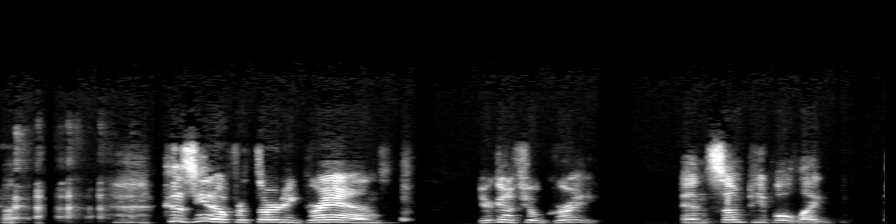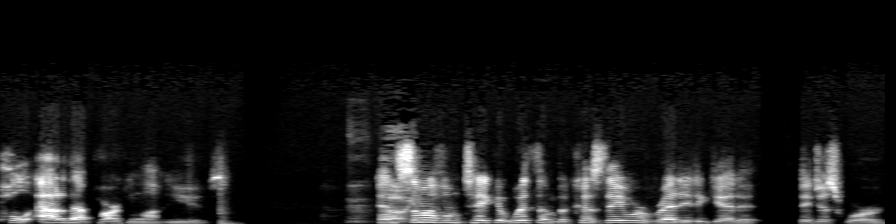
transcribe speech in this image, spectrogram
Because you know, for thirty grand, you're gonna feel great, and some people like pull out of that parking lot and use, and Oh, some yeah. of them take it with them because they were ready to get it. They just were,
